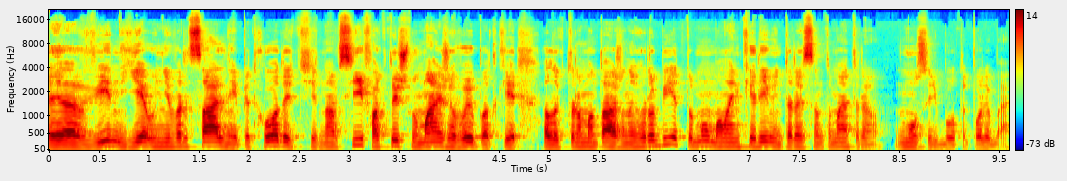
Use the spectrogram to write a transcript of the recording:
е, він є універсальний, підходить на всі фактично майже випадки електромонтажних робіт, тому маленький рівень 3 см мусить бути полюбе.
